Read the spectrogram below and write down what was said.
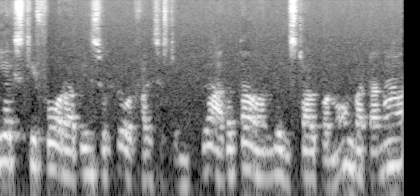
இஎக்ஸ்டி ஃபோர் அப்படின்னு சொல்லிட்டு ஒரு ஃபைல் சிஸ்டம் இருக்குது அதை தான் வந்து இன்ஸ்டால் பண்ணுவோம் பட் ஆனால்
